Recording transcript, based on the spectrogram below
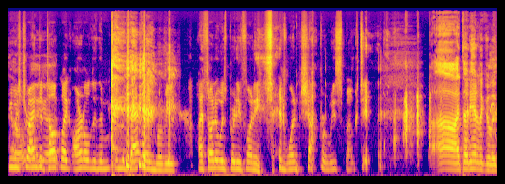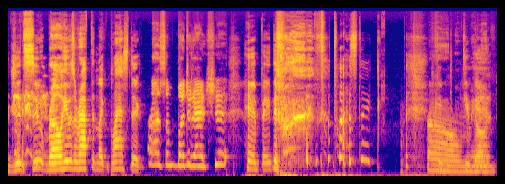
He was Oh trying to talk like Arnold in the in the Batman movie. I thought it was pretty funny, said one shopper we spoke to. Oh, I thought he had like a legit suit, bro. He was wrapped in like plastic, Ah, some budget ass shit. hand painted plastic. Oh, keep man. going.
